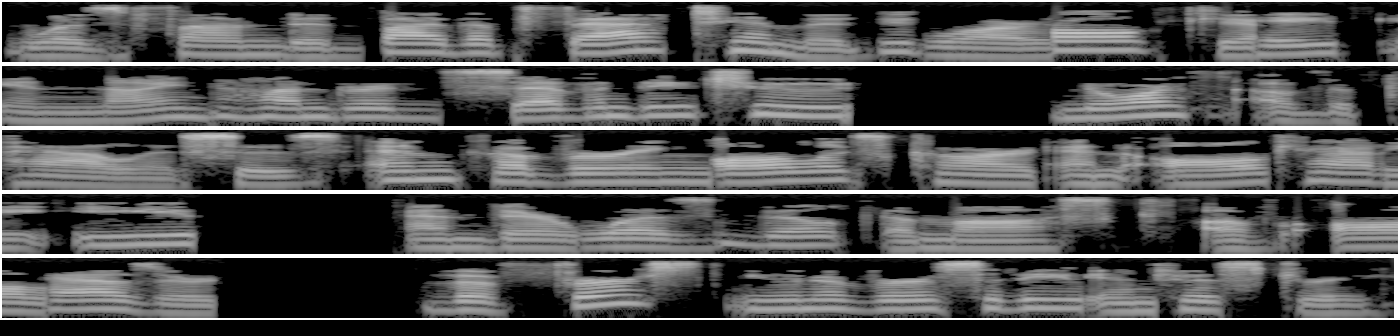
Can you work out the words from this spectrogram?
was founded by the Fatimid Al-Qahit in 972, north of the palaces and covering Al-Askar and Al-Qatai, and there was built the Mosque of Al-Azhar, the first university in history.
